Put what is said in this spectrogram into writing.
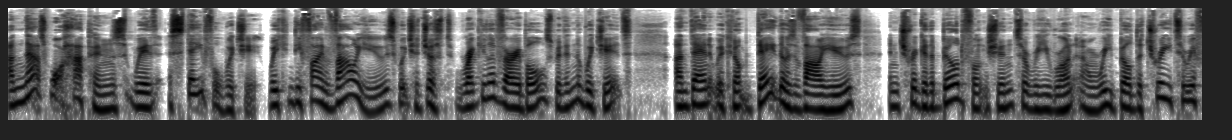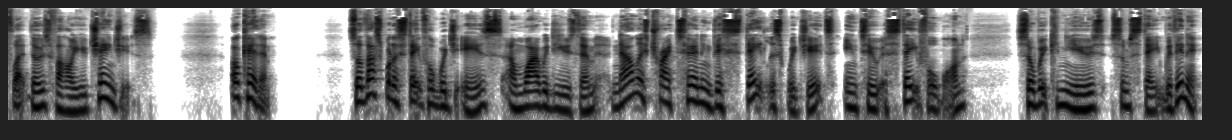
And that's what happens with a stateful widget. We can define values, which are just regular variables within the widget, and then we can update those values and trigger the build function to rerun and rebuild the tree to reflect those value changes. Okay then. So that's what a stateful widget is and why we'd use them. Now let's try turning this stateless widget into a stateful one so we can use some state within it.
